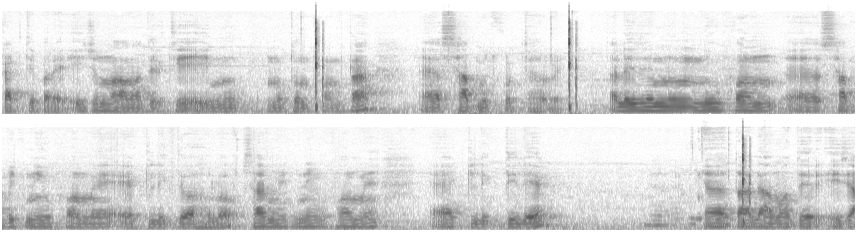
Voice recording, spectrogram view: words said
কাটতে পারে। এই জন্য আমাদেরকে এই নতুন ফর্মটা সাবমিট করতে হবে। তাহলে এই জন্য নিউ ফর্ম সাবমিট নিউ ফর্মে ক্লিক দেওয়া হলো। সাবমিট নিউ ফর্মে ক্লিক দিলে তাহলে আমাদের এই যে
